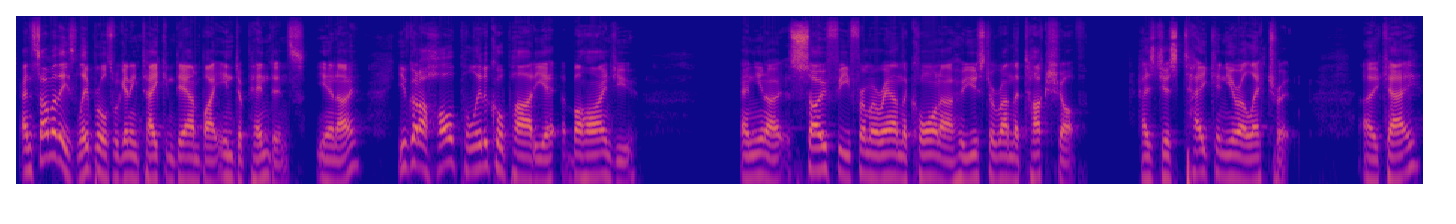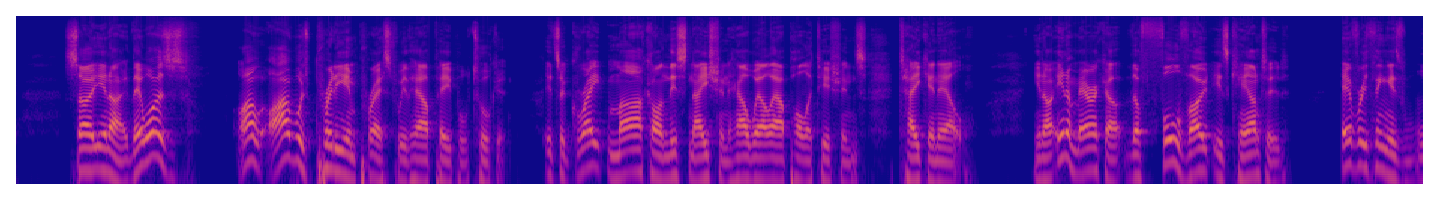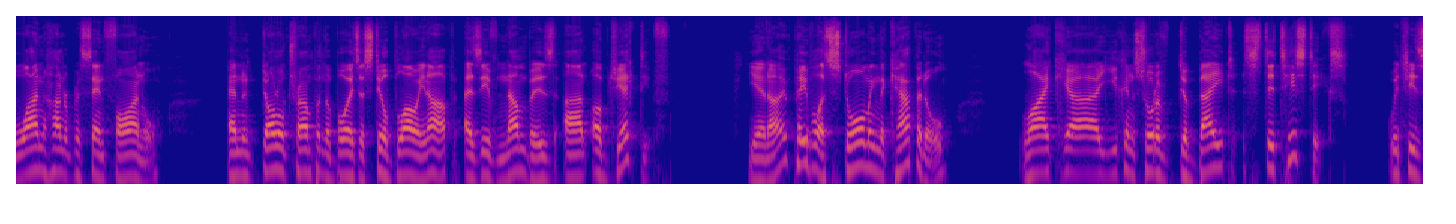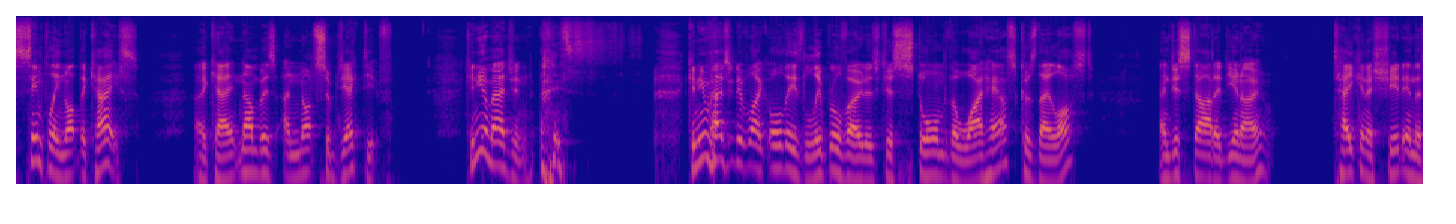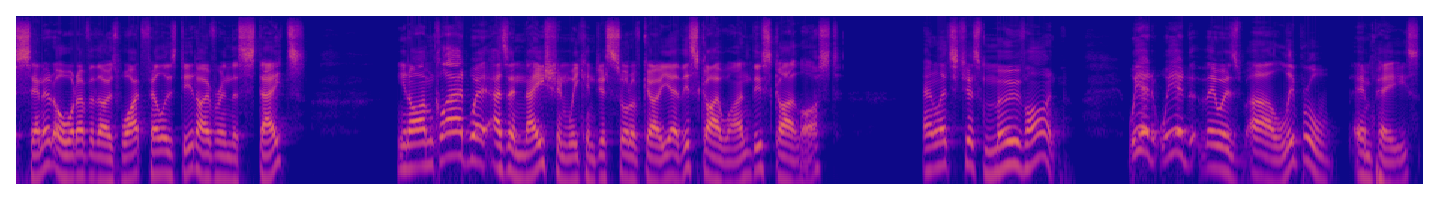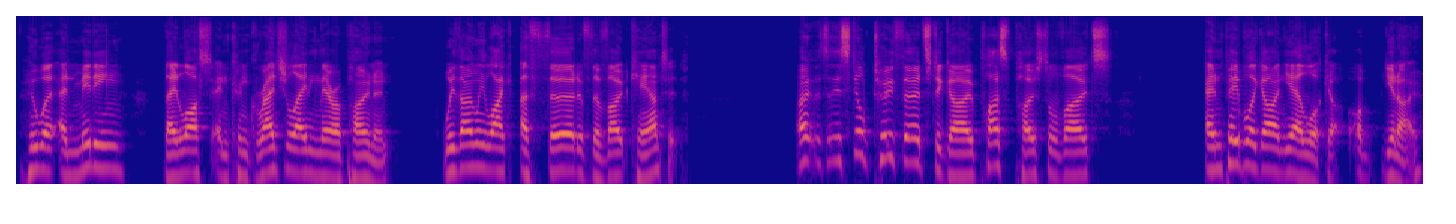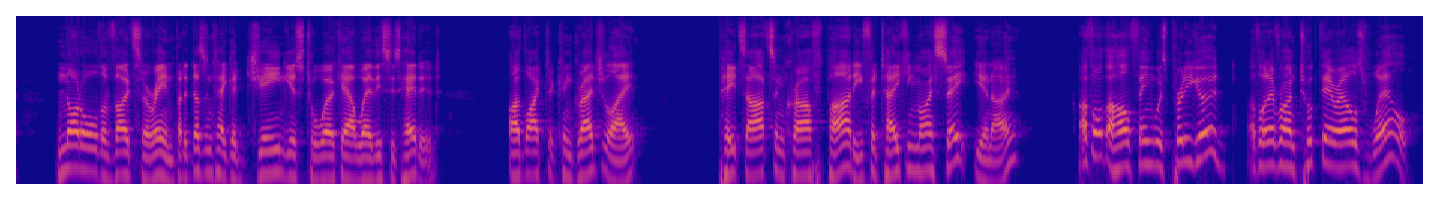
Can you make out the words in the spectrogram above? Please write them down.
And some of these liberals were getting taken down by independents, you know? You've got a whole political party behind you. And, you know, Sophie from around the corner, who used to run the tuck shop, has just taken your electorate. Okay? So, you know, there was I, I was pretty impressed with how people took it. It's a great mark on this nation how well our politicians take an L. You know, in America, the full vote is counted, everything is 100% final, and Donald Trump and the boys are still blowing up as if numbers aren't objective. You know, people are storming the Capitol like uh, you can sort of debate statistics, which is simply not the case. Okay, numbers are not subjective. Can you imagine? Can you imagine if like all these liberal voters just stormed the White House because they lost and just started, you know, taking a shit in the Senate or whatever those white fellas did over in the states? You know, I'm glad we're as a nation we can just sort of go, yeah, this guy won, this guy lost, and let's just move on. We had we had there was uh, liberal MPs who were admitting they lost and congratulating their opponent with only like a third of the vote counted. Oh, there's still two thirds to go, plus postal votes. And people are going, yeah, look, uh, you know, not all the votes are in, but it doesn't take a genius to work out where this is headed. I'd like to congratulate Pete's Arts and Craft Party for taking my seat, you know. I thought the whole thing was pretty good. I thought everyone took their L's well.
